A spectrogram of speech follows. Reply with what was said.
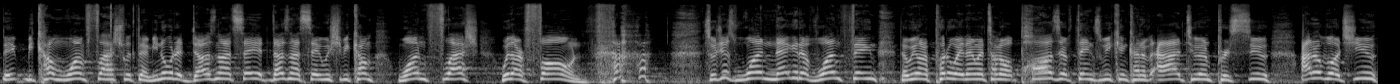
they become one flesh with them. You know what it does not say? It does not say we should become one flesh with our phone. so just one negative, one thing that we want to put away. Then we're going to talk about positive things we can kind of add to and pursue. I don't know about you,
